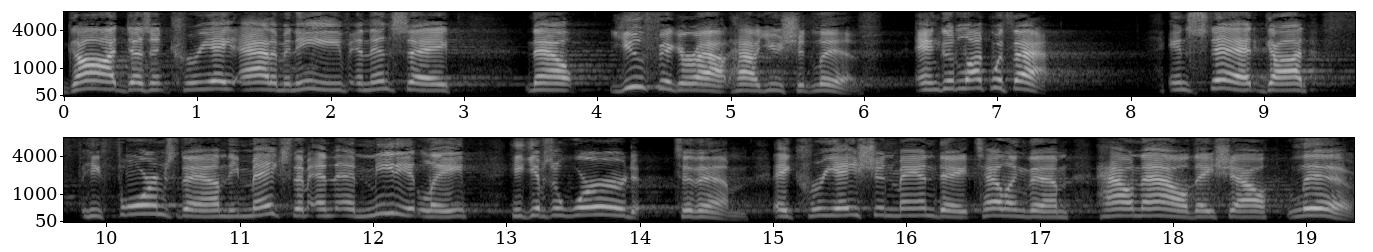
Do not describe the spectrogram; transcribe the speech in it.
God doesn't create Adam and Eve and then say, now you figure out how you should live. And good luck with that. Instead, God, He forms them, He makes them, and immediately He gives a word to them, a creation mandate telling them how now they shall live.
